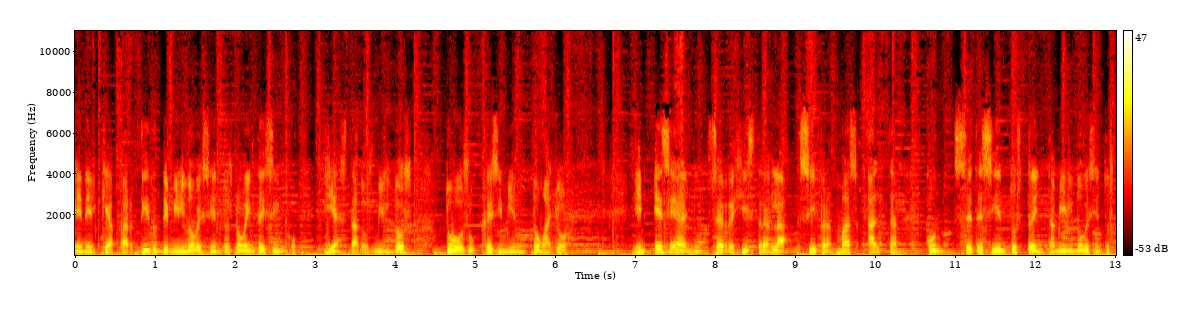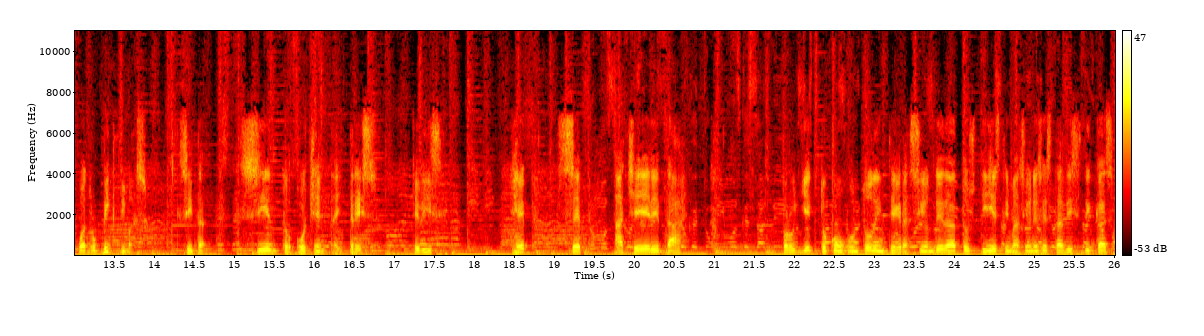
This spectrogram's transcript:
en el que a partir de 1995 y hasta 2002 tuvo su crecimiento mayor. En ese año se registra la cifra más alta con 730.904 víctimas, cita 183, que dice, HEP, CEP, HRDA, Proyecto Conjunto de Integración de Datos y Estimaciones Estadísticas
